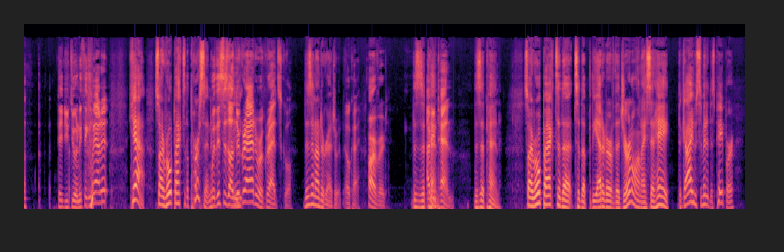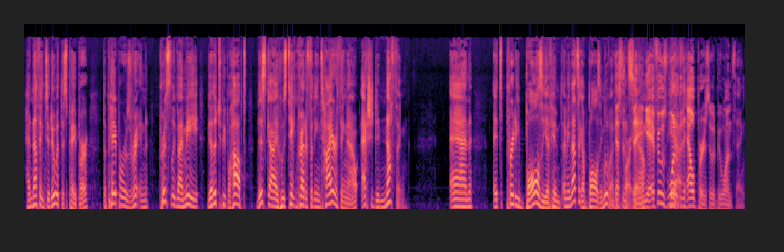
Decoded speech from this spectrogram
Did you do anything about it? yeah. So I wrote back to the person. Well, this is undergrad or a grad school? this is an undergraduate. Okay, Harvard. This is a I Penn. mean Penn. This is a pen. So I wrote back to the to the the editor of the journal and I said, "Hey, the guy who submitted this paper had nothing to do with this paper. The paper was written principally by me. The other two people helped. This guy who's taking credit for the entire thing now actually did nothing." And it's pretty ballsy of him. I mean, that's like a ballsy move on That's his part. insane. you know? Yeah, if it was one Yeah. of the helpers, it would be one thing.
